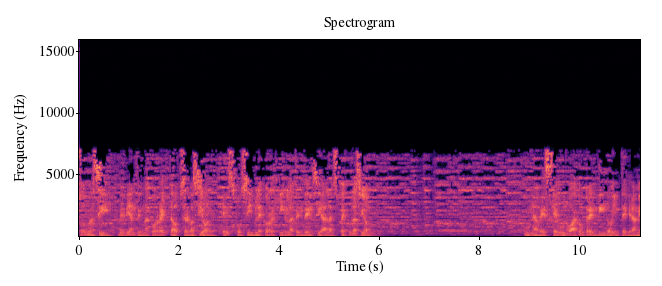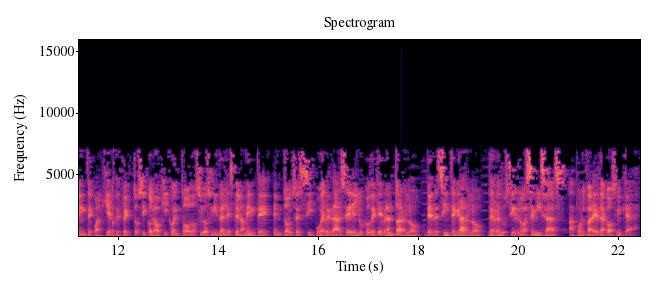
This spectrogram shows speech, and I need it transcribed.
Solo así, mediante una correcta observación, es posible corregir la tendencia a la especulación. Una vez que uno ha comprendido íntegramente cualquier defecto psicológico en todos los niveles de la mente, entonces sí puede darse el lujo de quebrantarlo, de desintegrarlo, de reducirlo a cenizas, a polvareda cósmica.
